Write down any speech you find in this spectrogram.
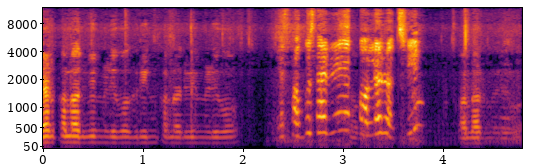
ରେଡ୍ କଲର ବି ମିଳିବ ଗ୍ରୀନ କଲର ବି ମିଳିବ ଏ ସବୁ ଶାଢ଼ୀରେ କଲର ଅଛି କଲର ମିଳିବ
